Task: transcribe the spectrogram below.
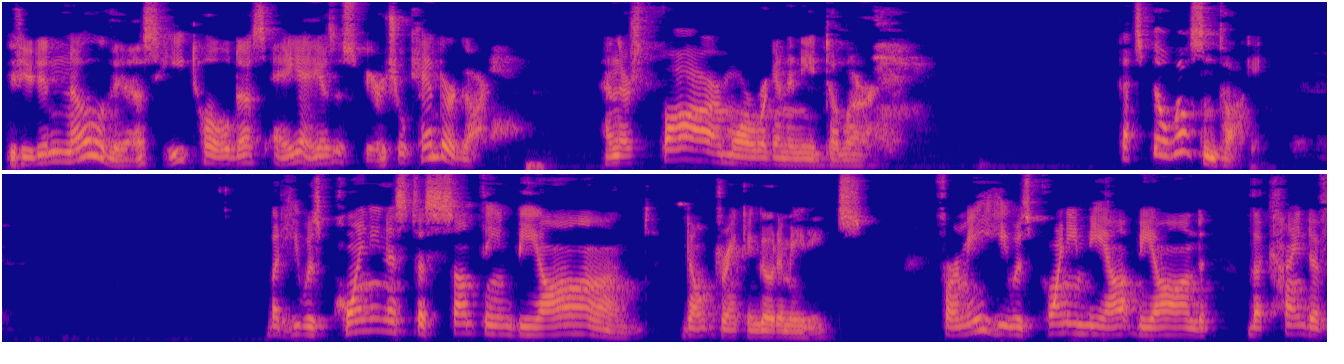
If you didn't know this, he told us AA is a spiritual kindergarten. And there's far more we're going to need to learn. That's Bill Wilson talking. But he was pointing us to something beyond don't drink and go to meetings. For me, he was pointing me out beyond the kind of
